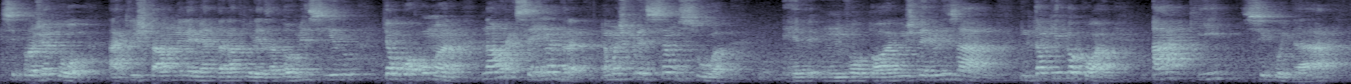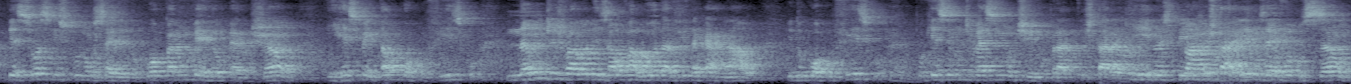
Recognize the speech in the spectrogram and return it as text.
se projetou. Aqui está um elemento da natureza adormecido, que é o corpo humano. Na hora que você entra, é uma expressão sua, um envoltório exteriorizado. Então, o que, que ocorre? Há que se cuidar, pessoas que estudam saída do corpo para não perder o pé no chão e respeitar o corpo físico, não desvalorizar o valor da vida carnal e do corpo físico, porque se não tivesse motivo para estar aqui, nós não estaríamos, a evolução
